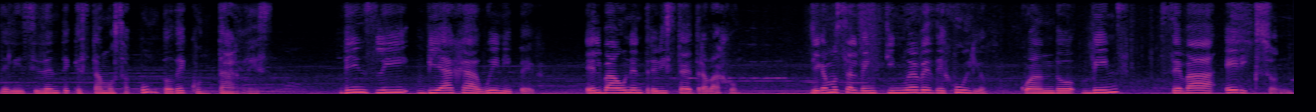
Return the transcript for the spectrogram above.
del incidente que estamos a punto de contarles, Vince Lee viaja a Winnipeg. Él va a una entrevista de trabajo. Llegamos al 29 de julio, cuando Vince se va a Erickson.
